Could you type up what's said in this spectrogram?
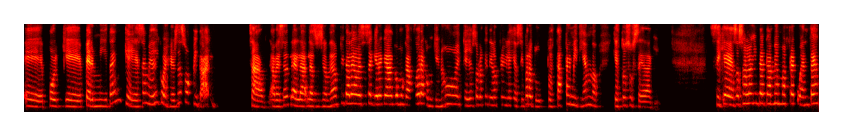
eh, porque permiten que ese médico ejerza su hospital. O sea, a veces la, asociación de hospitales a veces se quiere quedar como que afuera, como que no, es que ellos son los que tienen los privilegios, sí, pero tú, tú estás permitiendo que esto suceda aquí. Así que esos son los intercambios más frecuentes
